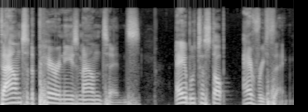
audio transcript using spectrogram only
down to the Pyrenees Mountains, able to stop everything.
